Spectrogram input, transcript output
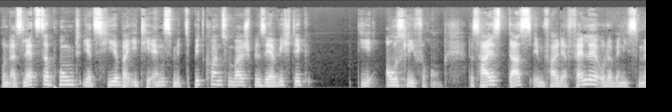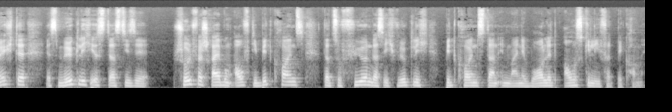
Und als letzter Punkt, jetzt hier bei ETNs mit Bitcoin zum Beispiel, sehr wichtig, die Auslieferung. Das heißt, dass im Fall der Fälle oder wenn ich es möchte, es möglich ist, dass diese Schuldverschreibung auf die Bitcoins dazu führen, dass ich wirklich Bitcoins dann in meine Wallet ausgeliefert bekomme.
